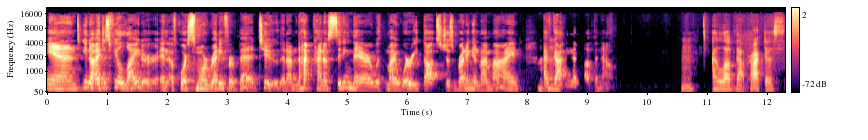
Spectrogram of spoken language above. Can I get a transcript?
and, you know, I just feel lighter and, of course, more ready for bed too. That I'm not kind of sitting there with my worry thoughts just running in my mind. Mm-hmm. I've gotten them up and out. Mm, I love that practice.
